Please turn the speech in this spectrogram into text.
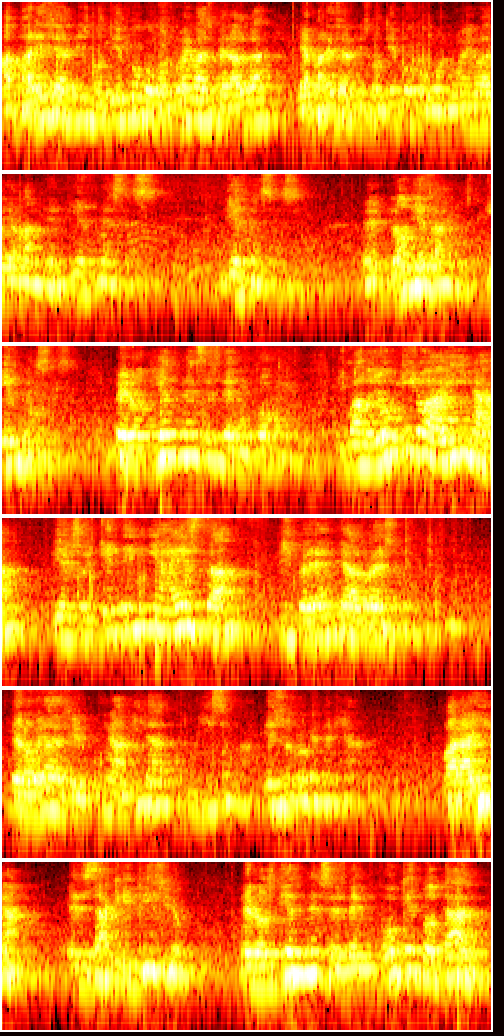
Aparece al mismo tiempo como nueva esmeralda y aparece al mismo tiempo como nueva diamante. Diez meses. Diez meses. ¿Eh? No diez años, diez meses. Pero diez meses de enfoque. Y cuando yo miro a Ina, pienso, ¿y qué tenía esta diferente al resto? Pero voy a decir, una vida durísima. Eso es lo que tenía. Para Ina, el sacrificio de los diez meses de enfoque total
